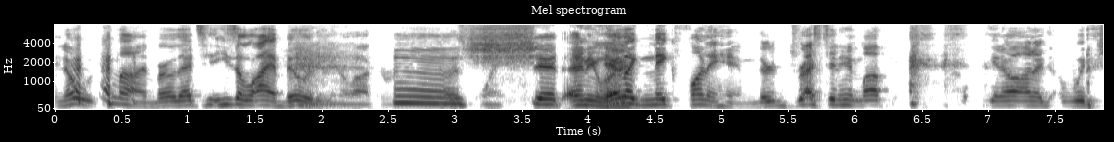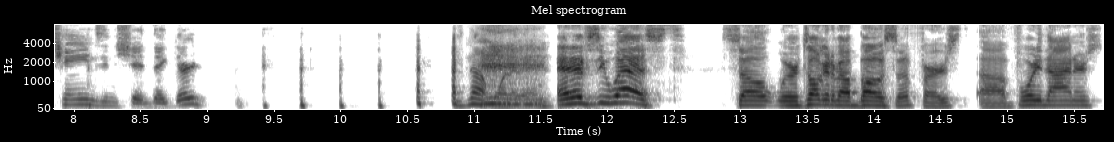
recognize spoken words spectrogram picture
You know, come on, bro. That's he's a liability in the locker room. You know Oh, this point. shit. Anyway, They like make fun of him. They're dressing him up, you know, on a with chains and shit. Like they're he's not one of them. NFC West. So we were talking about Bosa first. Uh 49ers,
